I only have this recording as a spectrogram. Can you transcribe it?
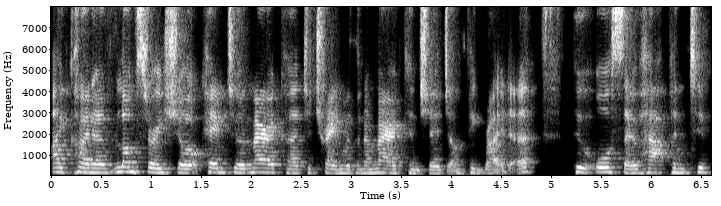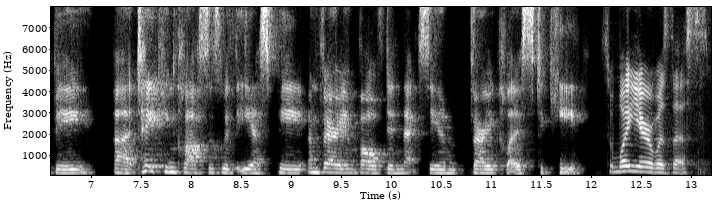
I kind of, long story short, came to America to train with an American show jumping rider who also happened to be uh, taking classes with ESP and very involved in NXIVM, very close to Keith. So, what year was this?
